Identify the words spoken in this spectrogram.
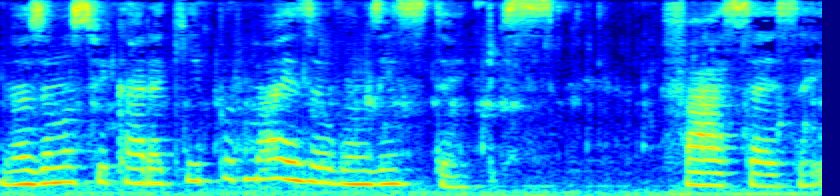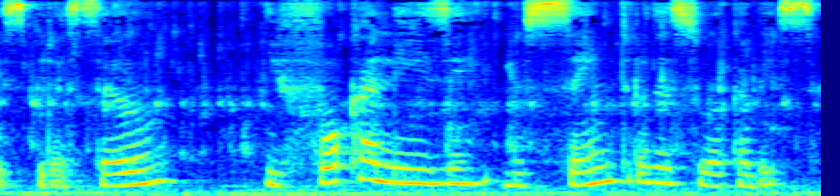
nós vamos ficar aqui por mais alguns instantes. Faça essa respiração e focalize no centro da sua cabeça.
